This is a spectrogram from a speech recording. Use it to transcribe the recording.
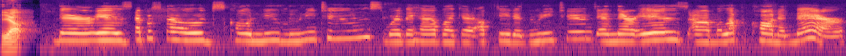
Yep. There is episodes called New Looney Tunes where they have like an updated Looney Tunes, and there is um, a leprechaun in there,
